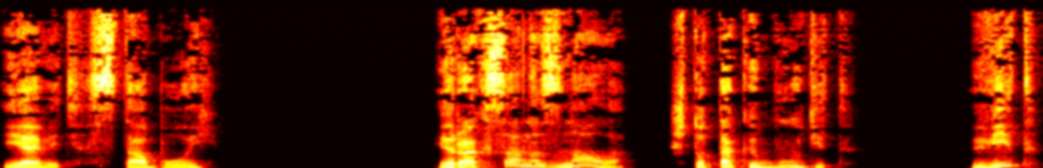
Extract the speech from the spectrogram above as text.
Я ведь с тобой. И Роксана знала, что так и будет. Вид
